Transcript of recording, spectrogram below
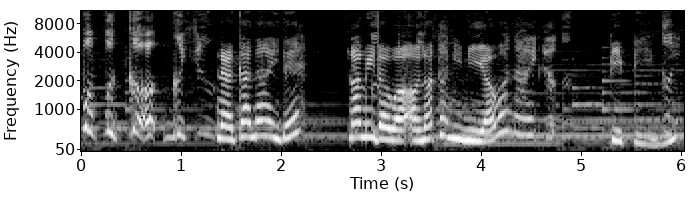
ポップコグシゅ。泣かないで。涙はあなたに似合わない。ピピに。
